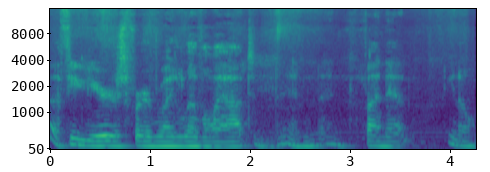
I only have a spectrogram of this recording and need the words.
a few years for everybody to level out and, and, and find out you know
